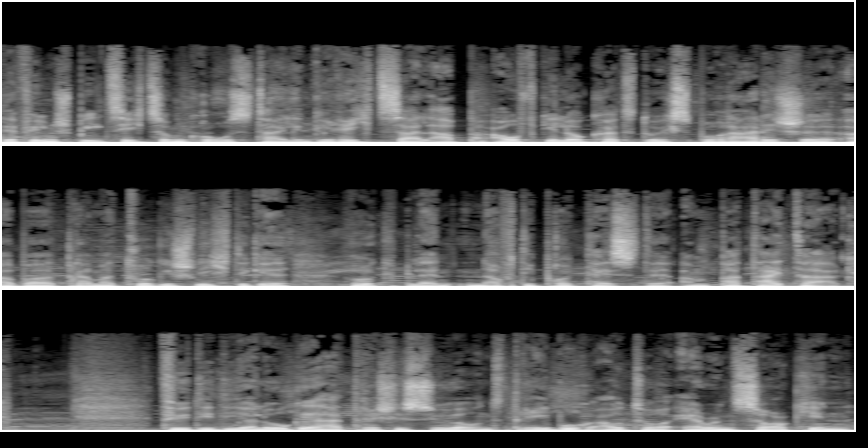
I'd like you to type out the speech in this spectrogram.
Der Film spielt sich zum Großteil im Gerichtssaal ab, aufgelockert durch sporadische, aber dramaturgisch wichtige Rückblenden auf die Proteste am Parteitag. Für die Dialoge hat Regisseur und Drehbuchautor Aaron Sorkin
